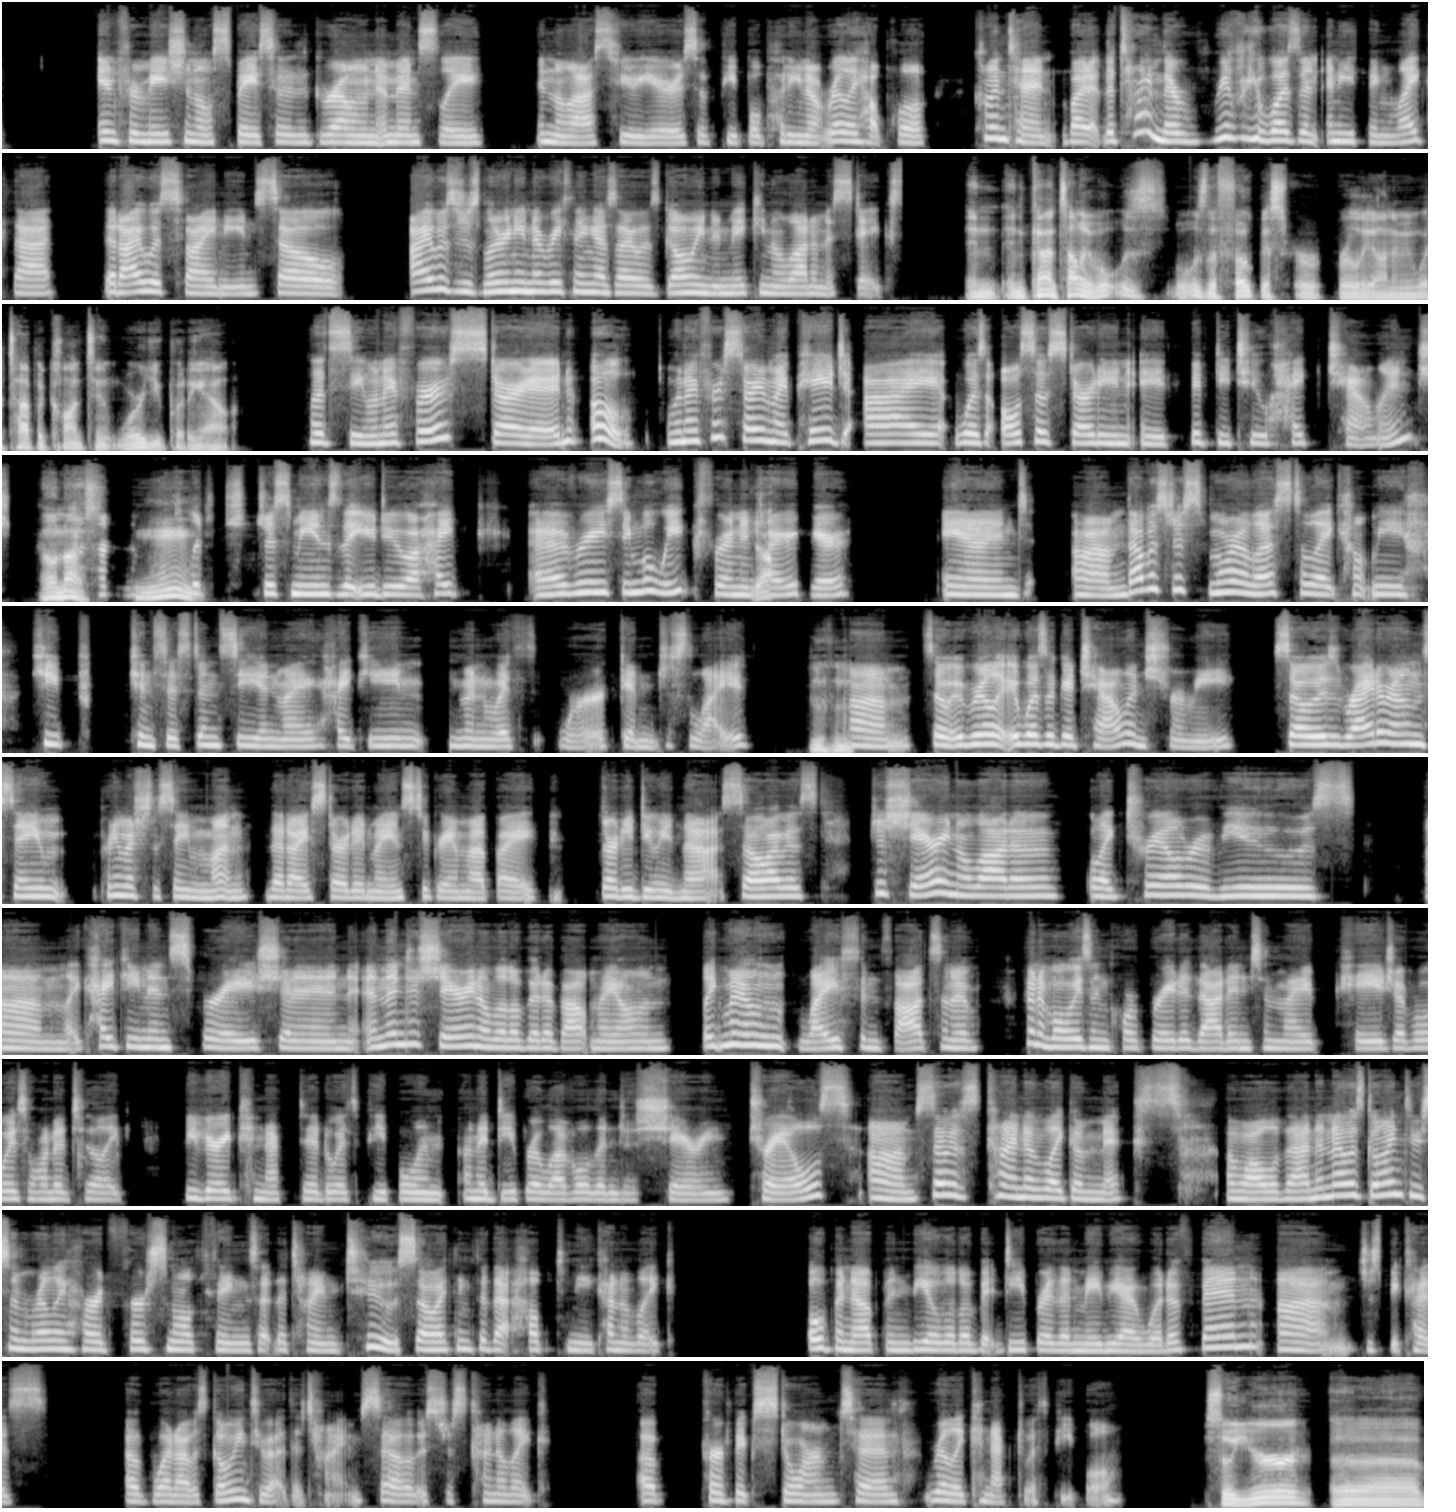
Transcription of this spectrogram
informational space has grown immensely in the last few years of people putting out really helpful content. But at the time, there really wasn't anything like that that I was finding. So I was just learning everything as I was going and making a lot of mistakes. And and kinda tell me what was what was the focus early on? I mean, what type of content were you putting out? Let's see, when I first started, oh, when I first started my page, I was also starting a 52 hike challenge. Oh, nice. Um, Mm. which just means that you do a hike every single week for an Yeah. entire year. And um, that was just more or less to like help me keep consistency in my hiking, even with work and just life. Mhm. Um, so it really it was a good challenge for me. So it was right around the same, pretty much the same month that I started my Instagram up. I started doing that. So I was just sharing a lot of like trail reviews, um, like hiking inspiration, and then just sharing a little bit about my own like my own life and thoughts. And I've kind of always incorporated that into my page. I've always wanted to like be very connected with people and on a deeper level than just sharing trails. Um, so it's kind of like a mix of all of that. And I was going through some really hard personal things at the time too. So I think that that helped me kind of like open up and be a little bit deeper than maybe I would have been, um, just because of what I was going through at the time. So it was just kind of like perfect storm to really connect with people. So you're, uh,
